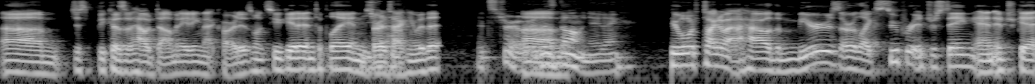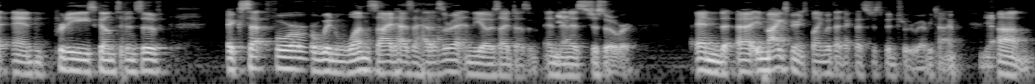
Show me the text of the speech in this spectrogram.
um, just because of how dominating that card is once you get it into play and start Yeah. attacking with it It's true. it is Um, dominating. people were talking about how the mirrors are like super interesting and intricate and pretty skill intensive, except for when one side has a Hazaret and the other side doesn't, and then it's just over. And uh, in my experience playing with that deck, that's just been true every time. Yeah. Um,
